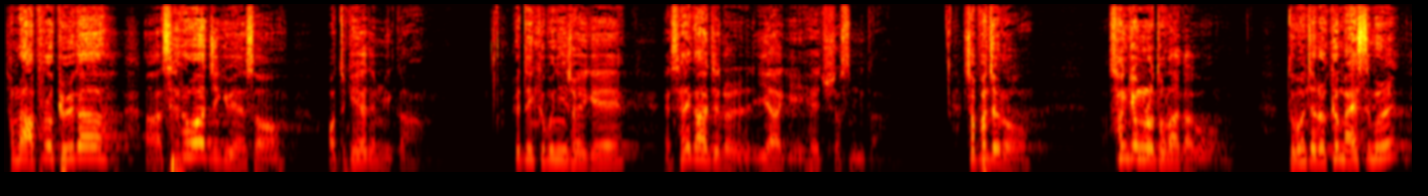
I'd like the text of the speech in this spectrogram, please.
정말 앞으로 교회가 아, 새로워지기 위해서 어떻게 해야 됩니까? 그랬더니 그분이 저에게 세 가지를 이야기해 주셨습니다. 첫 번째로 성경으로 돌아가고 두 번째로 그 말씀을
